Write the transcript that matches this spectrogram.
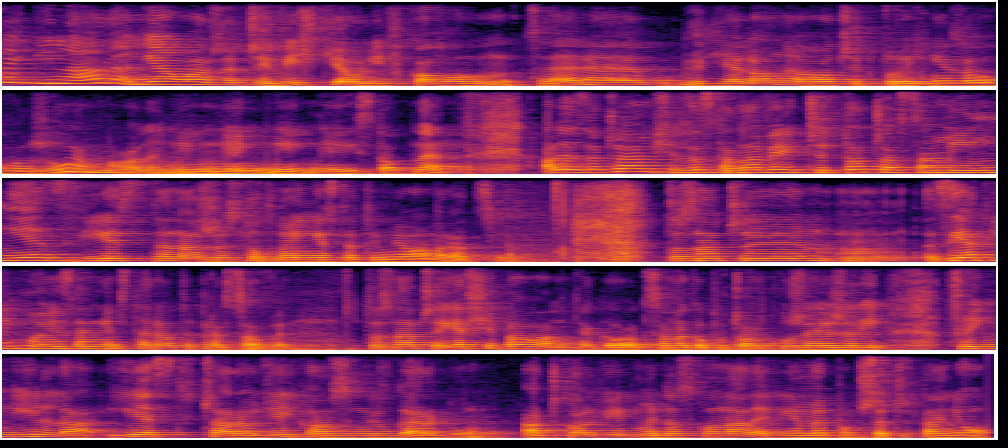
oryginale miała rzeczywiście oliwkową cerę, zielone oczy, których nie zauważyłam, no ale nie, nie, nie, nieistotne. Ale zaczęłam się zastanawiać, czy to czasami nie zwie scenarzystów, no i niestety miałam rację. To znaczy, mm, zjadł ich moim zdaniem stereotyp rasowy. To znaczy, ja się bałam tego od samego początku, że jeżeli Fringilla jest czarodziejką z Nilfgardu, aczkolwiek my doskonale wiemy po przeczytaniu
